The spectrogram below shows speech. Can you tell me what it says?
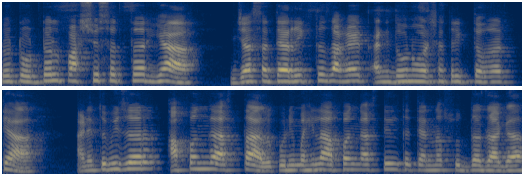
तर टोटल पाचशे सत्तर ह्या ज्या सध्या रिक्त जागा आहेत आणि दोन वर्षात रिक्त होणार त्या. आणि तुम्ही जर अपंग असताल कोणी महिला अपंग असतील तर त्यांना सुद्धा जागा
